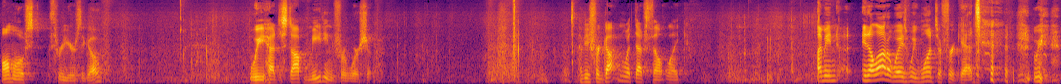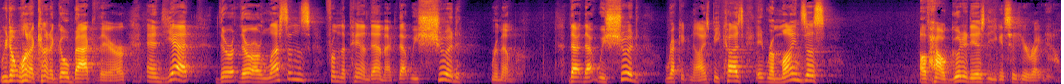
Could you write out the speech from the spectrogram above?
Almost three years ago, we had to stop meeting for worship have you forgotten what that felt like? I mean, in a lot of ways, we want to forget. we, we don't want to kind of go back there. And yet, there, there are lessons from the pandemic that we should remember, that, that we should recognize because it reminds us of how good it is that you can sit here right now.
